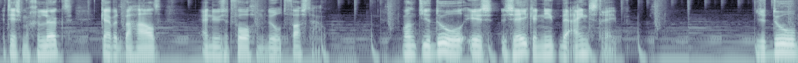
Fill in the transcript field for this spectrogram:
het is me gelukt, ik heb het behaald en nu is het volgende doel het vasthouden. Want je doel is zeker niet de eindstreep. Je doel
